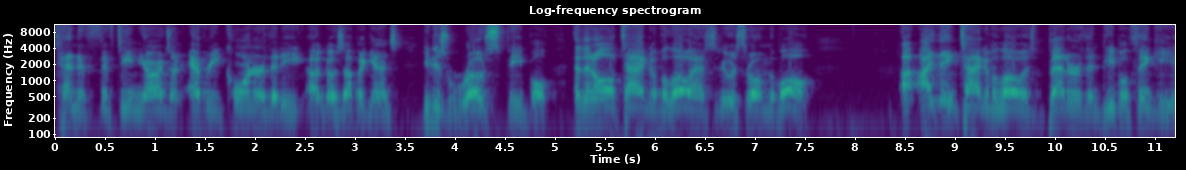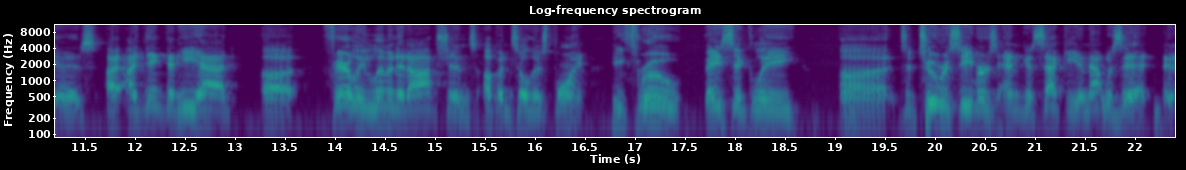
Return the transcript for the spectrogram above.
10 to 15 yards on every corner that he uh, goes up against. He just roasts people, and then all Tagovailoa has to do is throw him the ball. I think Tagovailoa is better than people think he is. I, I think that he had uh, fairly limited options up until this point. He threw basically uh, to two receivers and Gesicki, and that was it. And,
